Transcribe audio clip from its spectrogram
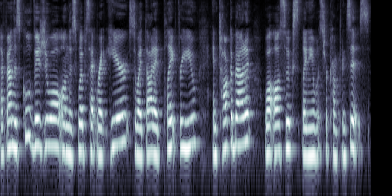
I found this cool visual on this website right here, so I thought I'd play it for you and talk about it while also explaining what circumference is.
